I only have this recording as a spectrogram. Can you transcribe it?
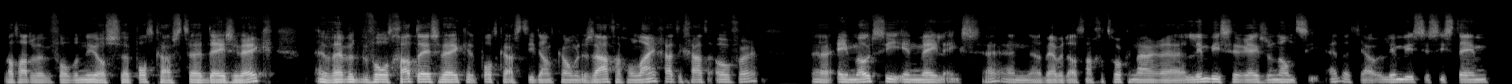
wat hadden we bijvoorbeeld nu als eh, podcast deze week? We hebben het bijvoorbeeld gehad deze week, de podcast die dan komende zaterdag online gaat, die gaat over eh, emotie in mailings. Hè? En eh, we hebben dat dan getrokken naar eh, limbische resonantie. Hè? Dat jouw limbische systeem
